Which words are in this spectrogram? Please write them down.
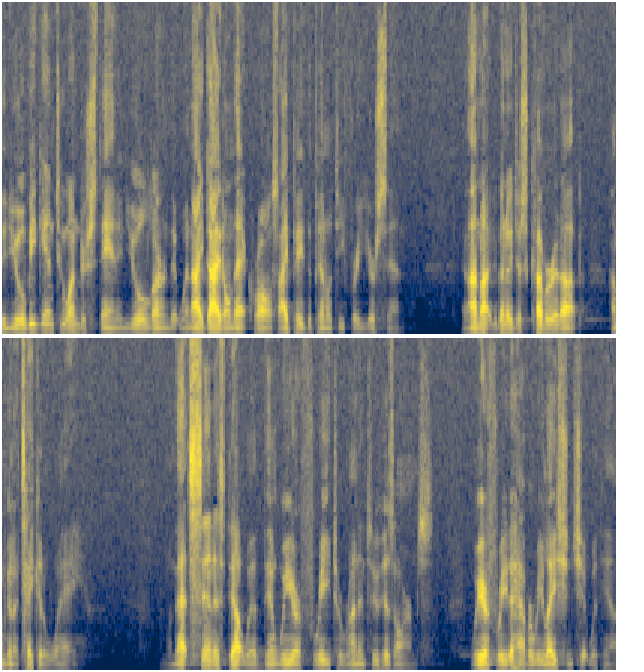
then you'll begin to understand and you'll learn that when I died on that cross, I paid the penalty for your sin. And I'm not going to just cover it up, I'm going to take it away. when that sin is dealt with, then we are free to run into his arms. We are free to have a relationship with him.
